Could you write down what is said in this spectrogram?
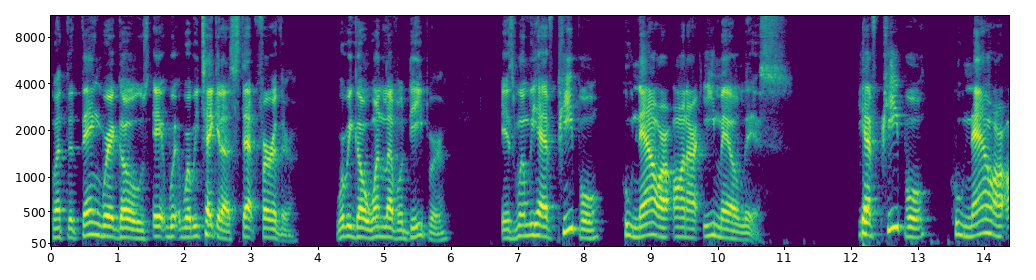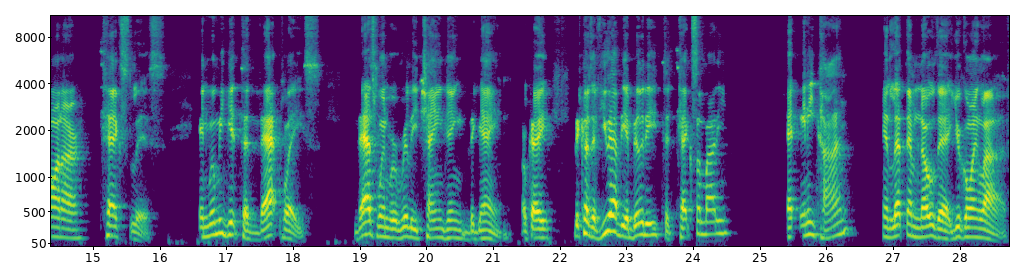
But the thing where it goes, it where we take it a step further, where we go one level deeper, is when we have people who now are on our email list. You have people who now are on our text list. And when we get to that place, that's when we're really changing the game. Okay. Because if you have the ability to text somebody at any time and let them know that you're going live,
